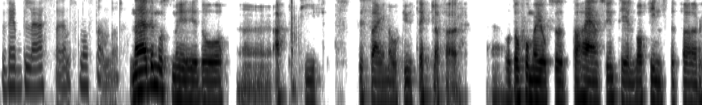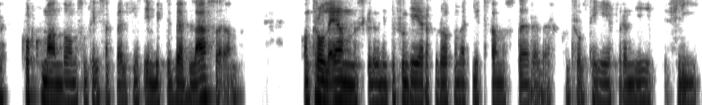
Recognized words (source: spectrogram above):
webbläsaren som någon standard? Nej, det måste man ju då eh, aktivt designa och utveckla för. Eh, och då får man ju också ta hänsyn till vad finns det för kortkommandon som till exempel finns inbyggt i webbläsaren. Ctrl N skulle väl inte fungera för då öppnar man ett nytt fönster eller Ctrl T för en ny flik.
